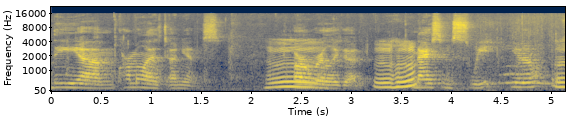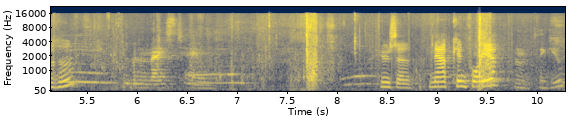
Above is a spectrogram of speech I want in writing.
The um, caramelized onions Mm. are really good. Mm-hmm. Nice and sweet, you know? Mm-hmm. Give it a nice tang. Here's a napkin for you. Mm, thank you.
